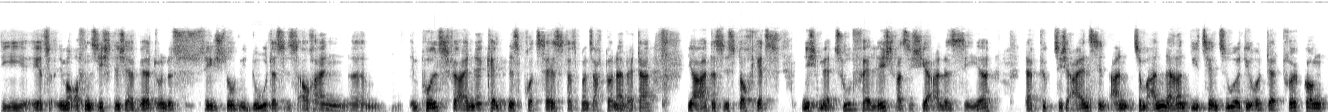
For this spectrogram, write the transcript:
die jetzt immer offensichtlicher wird, und das sehe ich so wie du, das ist auch ein ähm, Impuls für einen Erkenntnisprozess, dass man sagt, Donnerwetter, ja, das ist doch jetzt nicht mehr zufällig, was ich hier alles sehe. Da fügt sich eins in, an, zum anderen, die Zensur, die Unterdrückung,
